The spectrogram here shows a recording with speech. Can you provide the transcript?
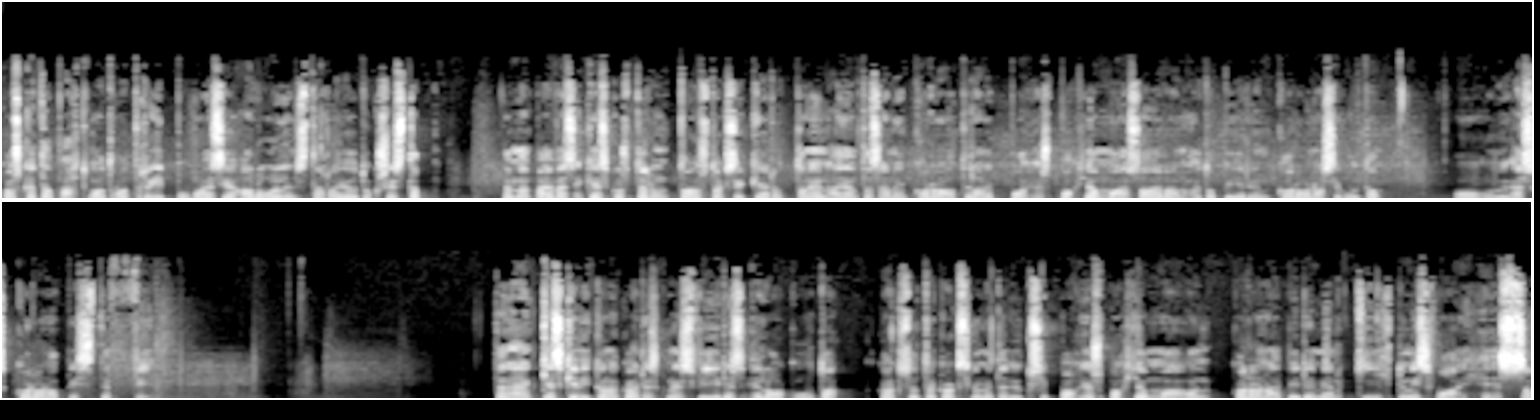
Koska tapahtumat ovat riippuvaisia alueellisista rajoituksista, tämänpäiväisen keskustelun taustaksi kerrottaneen ajantasainen koronatilanne Pohjois-Pohjanmaan sairaanhoitopiirin koronasivuilta oyskorona.fi. Tänään keskiviikkona 25. elokuuta 2021 Pohjois-Pohjanmaa on koronaepidemian kiihtymisvaiheessa.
